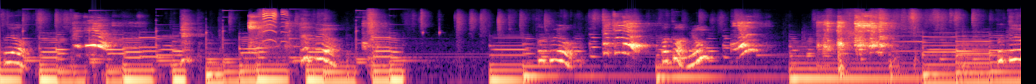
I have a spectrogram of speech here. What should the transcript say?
하트야. 하트야. 하트야. 하트 안녕? 하트야.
